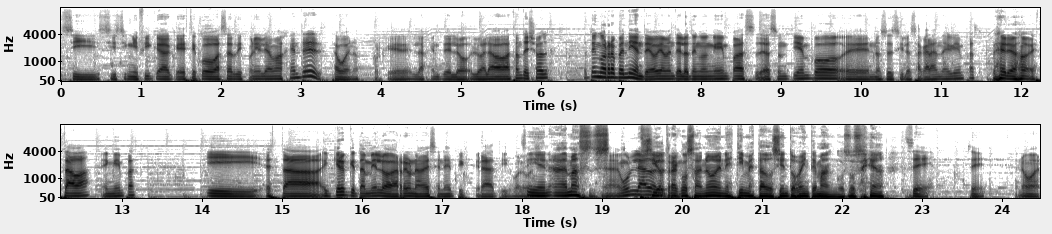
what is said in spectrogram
si, si significa que este juego va a ser disponible a más gente, está bueno. Porque la gente lo, lo alaba bastante. Yo lo tengo rependiente, obviamente lo tengo en Game Pass de hace un tiempo. eh, no sé si lo sacarán del Game Pass, pero estaba en Game Pass. Y está. Y creo que también lo agarré una vez en Epic gratis. O algo Sí, así. en- además, En algún lado si otra tengo. cosa no, en Steam está a 220 mangos, o sea. Sí, sí. Pero bueno.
